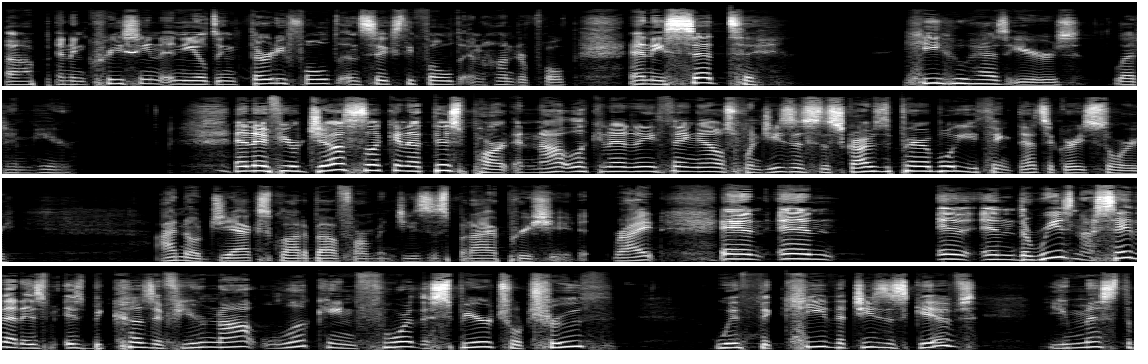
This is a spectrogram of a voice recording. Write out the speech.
up and increasing and yielding thirtyfold and sixtyfold and hundredfold. And he said to he who has ears, let him hear. And if you're just looking at this part and not looking at anything else, when Jesus describes the parable, you think that's a great story. I know jack squat about farming Jesus, but I appreciate it, right? And and and, and the reason I say that is, is because if you're not looking for the spiritual truth with the key that Jesus gives, you miss the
